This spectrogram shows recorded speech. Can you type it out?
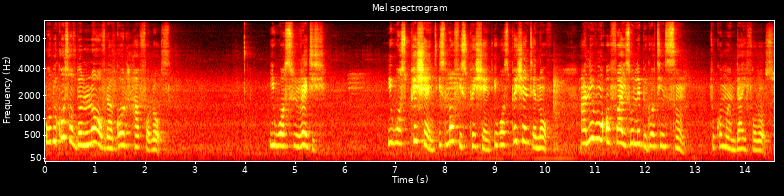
But because of the love that God had for us, He was ready. He was patient. His love is patient. He was patient enough. And even offer His only begotten Son to come and die for us.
